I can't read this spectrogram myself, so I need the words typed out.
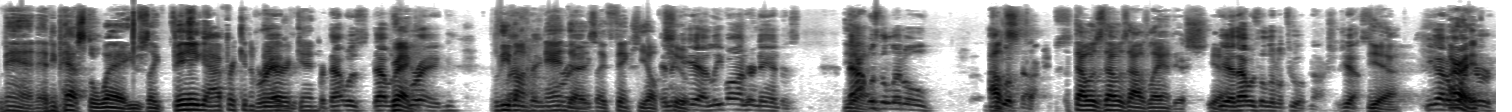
man, and he passed away. He was like big African American. but that was that was Greg. Greg, Livan Hernandez, Greg. I think he helped and too. yeah, Livan Hernandez. That Yeah. was a little too Outs- obnoxious. that was that was outlandish. Yeah. Yeah, that was a little too obnoxious. Yes. yeah, You got to All right. wonder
